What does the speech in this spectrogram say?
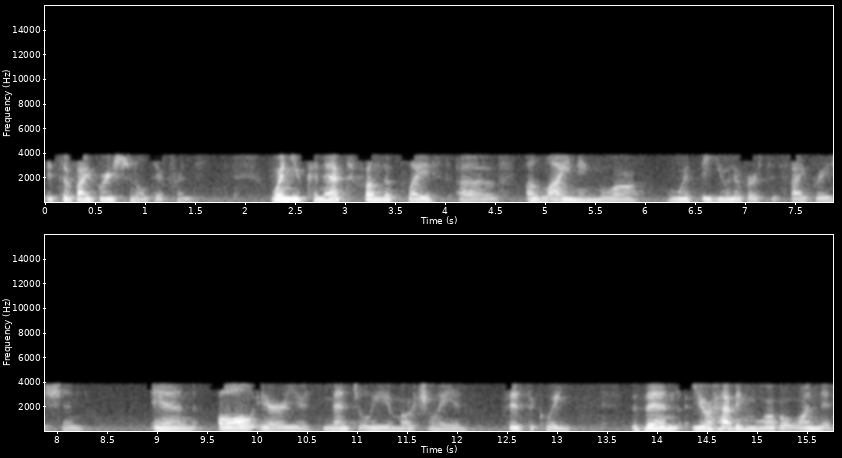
It's a vibrational difference when you connect from the place of aligning more with the universe's vibration in all areas, mentally, emotionally, and physically, then you're having more of a oneness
